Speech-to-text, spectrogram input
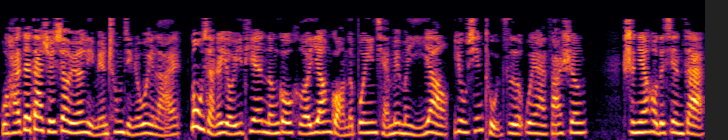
我还在大学校园里面憧憬着未来，梦想着有一天能够和央广的播音前辈们一样用心吐字，为爱发声。十年后的现在，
